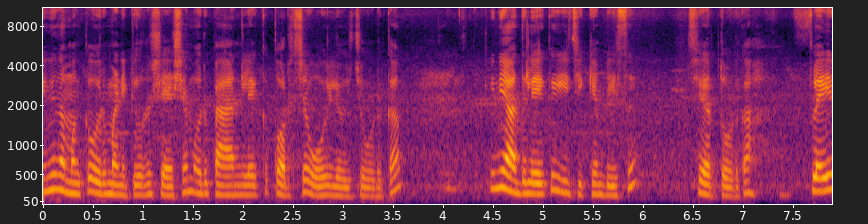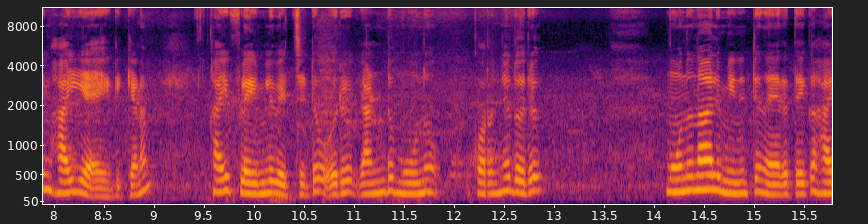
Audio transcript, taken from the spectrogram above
ഇനി നമുക്ക് ഒരു മണിക്കൂറിന് ശേഷം ഒരു പാനിലേക്ക് കുറച്ച് ഓയിൽ ഒഴിച്ച് കൊടുക്കാം. ഇനി അതിലേക്ക് ഈ ചിക്കൻ പീസ് ചേർത്ത് കൊടുക്കാം. ഫ്ലെയിം ഹൈ ആയിരിക്കണം. ഹൈ ഫ്ലെയിമിൽ വെച്ചിട്ട് ഒരു രണ്ട് മൂന്ന് കുറഞ്ഞതൊരു മൂന്ന് നാല് മിനിറ്റ് നേരത്തേക്ക് ഹൈ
